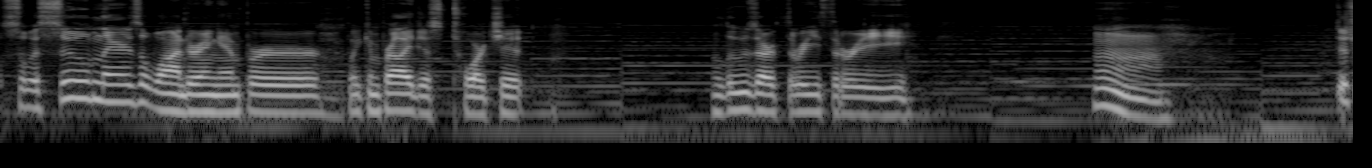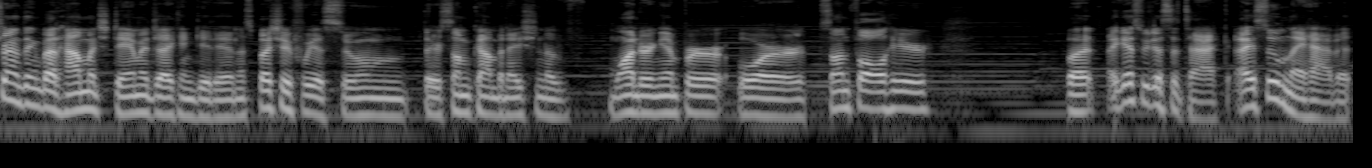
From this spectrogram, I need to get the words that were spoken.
So assume there's a Wandering Emperor. We can probably just torch it. Lose our 3-3. Hmm. Just trying to think about how much damage I can get in, especially if we assume there's some combination of Wandering Emperor or Sunfall here. But I guess we just attack. I assume they have it.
